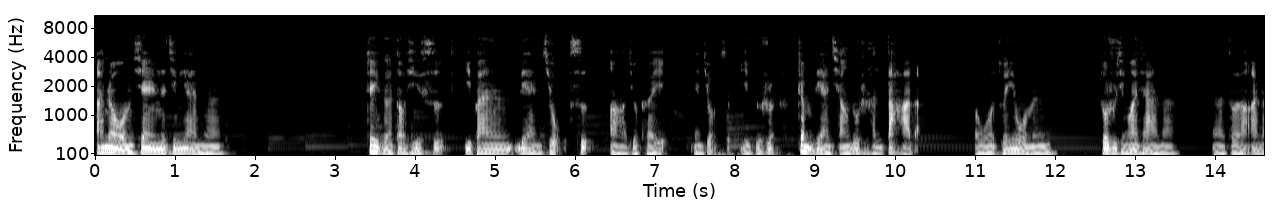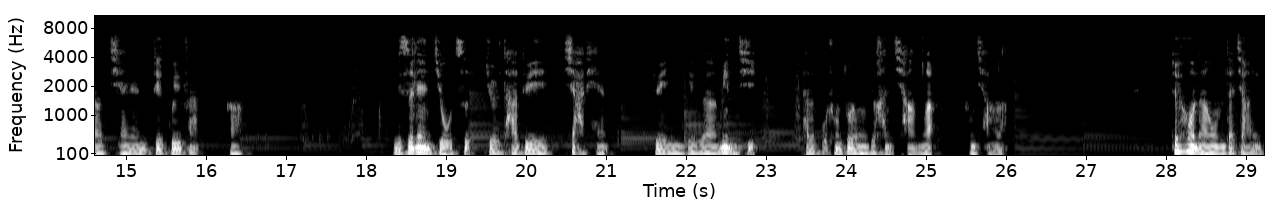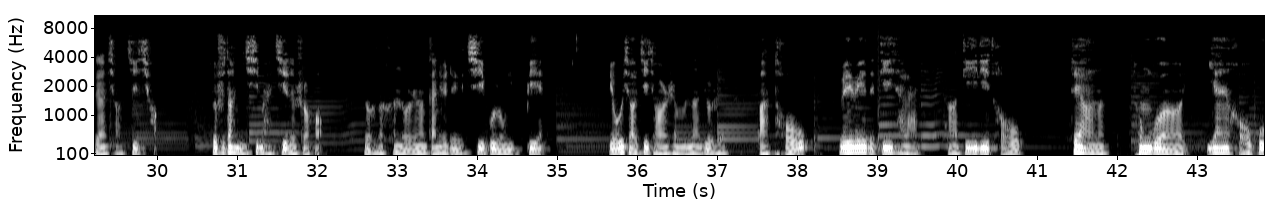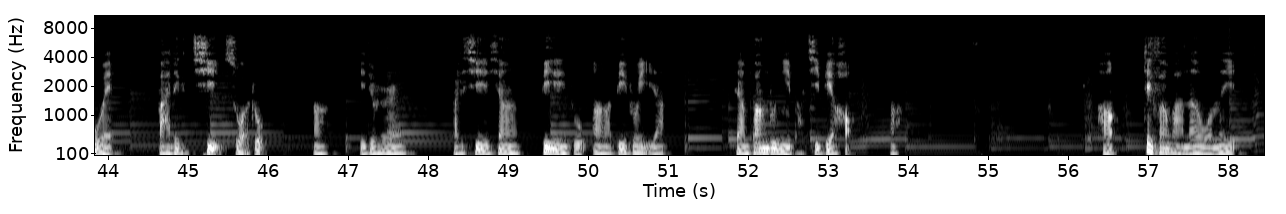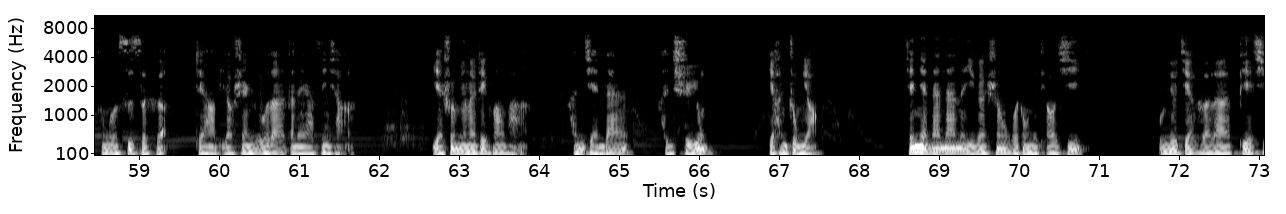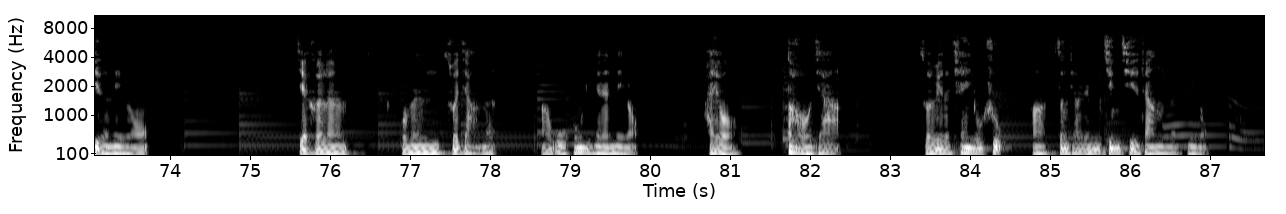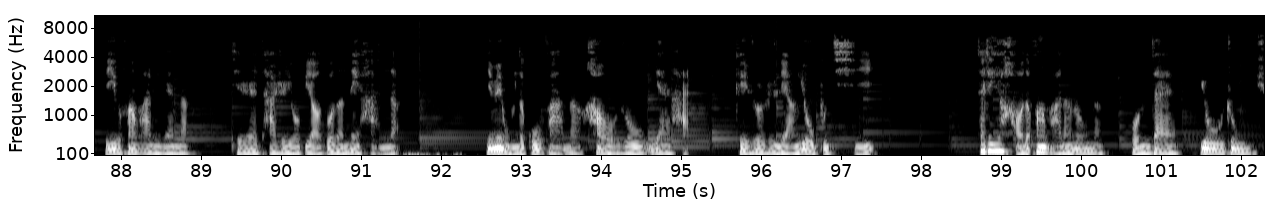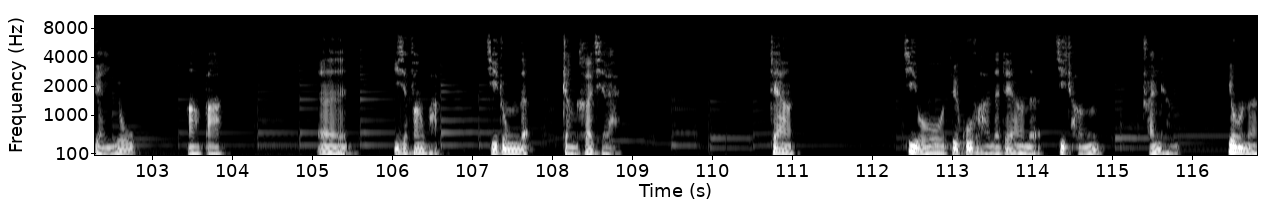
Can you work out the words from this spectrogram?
按照我们先人的经验呢，这个倒吸丝一般练九次啊就可以练九次，也就是说这么练强度是很大的。我所以我们多数情况下呢，呃都要按照前人这个规范啊，一次练九次，就是他对夏天。对你这个命气，它的补充作用就很强了，很强了。最后呢，我们再讲一个小技巧，就是当你吸满气的时候，有很很多人感觉这个气不容易憋。有个小技巧是什么呢？就是把头微微的低下来啊，低一低头，这样呢，通过咽喉部位把这个气锁住啊，也就是把这气像闭住啊闭住一样，这样帮助你把气憋好啊。好，这个方法呢，我们也通过四次课这样比较深入的跟大家分享了，也说明了这个方法很简单。很实用，也很重要。简简单单的一个生活中的调息，我们就结合了憋气的内容，结合了我们所讲的啊武功里面的内容，还有道家所谓的添油术啊，增强人们精气这样的内容。一个方法里边呢，其实它是有比较多的内涵的，因为我们的古法呢，浩如烟海。可以说是良莠不齐，在这些好的方法当中呢，我们在优中选优啊，把呃一些方法集中的整合起来，这样既有对古法的这样的继承传承，又呢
